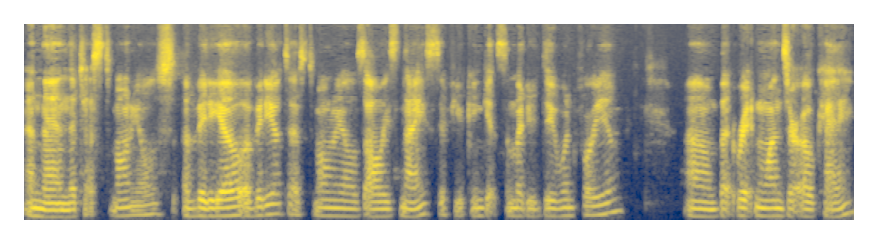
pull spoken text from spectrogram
And then the testimonials, a video, a video testimonial is always nice if you can get somebody to do one for you, um, but written ones are okay.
